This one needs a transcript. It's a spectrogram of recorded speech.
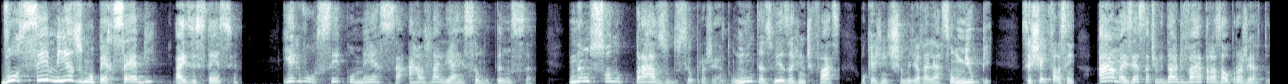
você mesmo percebe a existência. E aí você começa a avaliar essa mudança não só no prazo do seu projeto. Muitas vezes a gente faz o que a gente chama de avaliação míope. Você chega e fala assim: ah, mas essa atividade vai atrasar o projeto.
